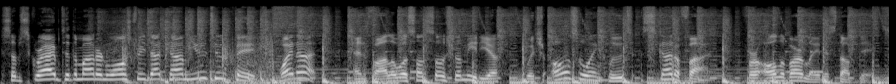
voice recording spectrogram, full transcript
Subscribe to the ModernWallStreet.com YouTube page. Why not? And follow us on social media, which also includes Spotify, for all of our latest updates.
